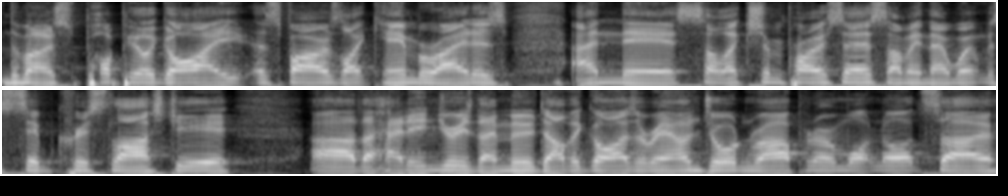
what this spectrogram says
The most popular guy as far as like Canberra Raiders and their selection process. I mean, they went with Seb Kris last year. Uh, they had injuries. They moved other guys around, Jordan Rapana and whatnot. So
